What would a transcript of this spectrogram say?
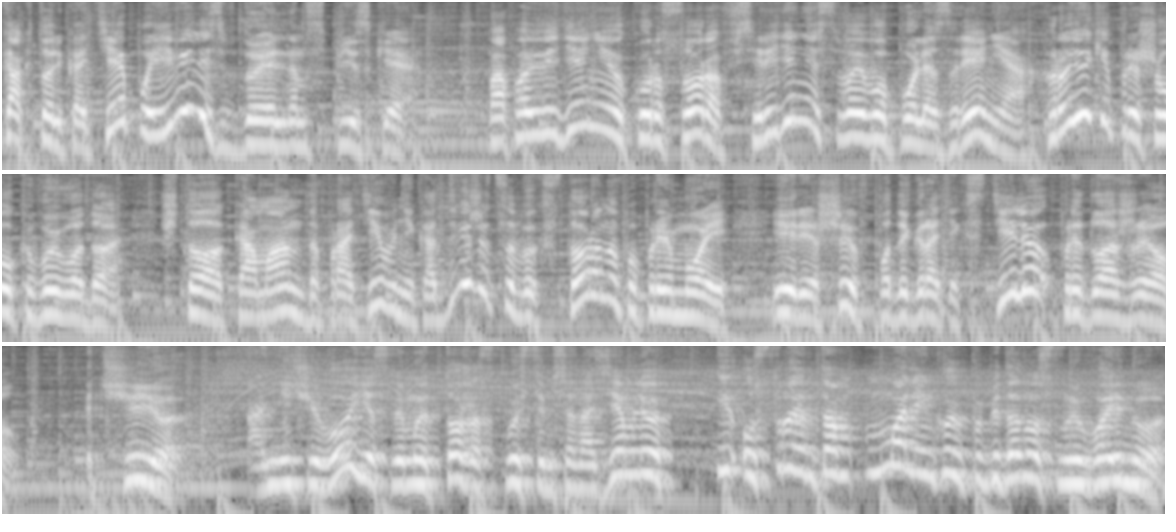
как только те появились в дуэльном списке. По поведению курсоров в середине своего поля зрения, Харуюки пришел к выводу, что команда противника движется в их сторону по прямой, и, решив подыграть их стилю, предложил. Чио, а ничего, если мы тоже спустимся на землю и устроим там маленькую победоносную войну?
